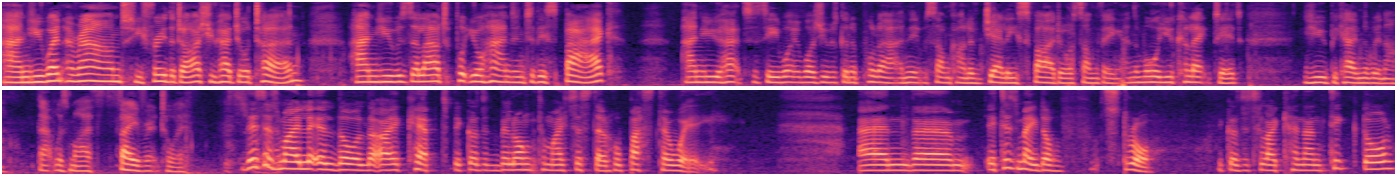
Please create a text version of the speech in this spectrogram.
and you went around, you threw the dice, you had your turn, and you was allowed to put your hand into this bag, and you had to see what it was you was going to pull out, and it was some kind of jelly spider or something. And the more you collected, you became the winner. That was my favourite toy. This is my little doll that I kept because it belonged to my sister who passed away. And um, it is made of straw because it's like an antique doll.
